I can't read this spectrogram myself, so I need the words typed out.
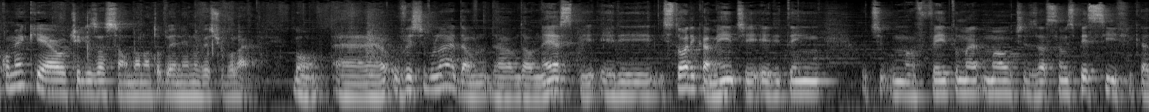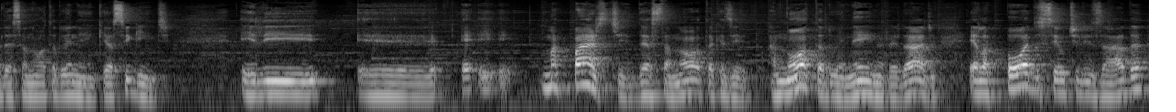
como é que é a utilização da nota do Enem no vestibular Bom, é, o vestibular da, da, da, Unesp, ele historicamente ele tem uma, feito uma, uma utilização específica dessa nota do Enem, que é a seguinte: ele é, é, é, uma parte desta nota, quer dizer, a nota do Enem, na verdade, ela pode ser utilizada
